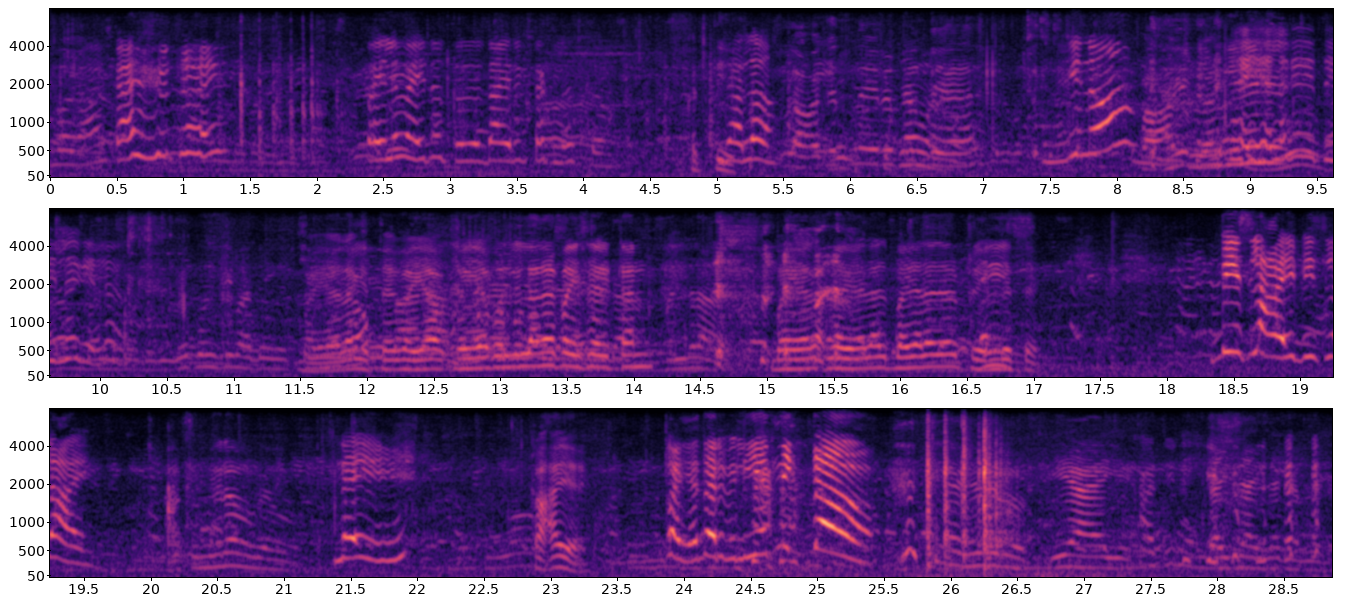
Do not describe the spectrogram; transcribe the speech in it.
बघा काय म्हणताय पहिले माहीत होतं डायरेक्ट टाकलं असतं. झालं? कितना हुआ विनो भैयाला काय तिला गेलं ये कौन सी बात हो गई भैयाला घेतोय भैया भैया बोललेला ना पैसा रिटर्न भैयाला भैयाला भैयाला जर प्रेम देतोय बीस ला आहे बीस ला आहे हाँ, तो मेरा हो गया वो। नाही। काय आहे भैया दरवेली येत निघतं ये देखो, ये आया ये। ऐसा ऐसा कर लेगा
